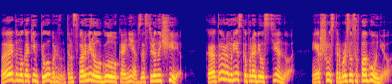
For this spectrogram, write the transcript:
поэтому каким-то образом трансформировал голову коня в заостренный череп, которым резко пробил стену, и шустро бросился в погоню.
